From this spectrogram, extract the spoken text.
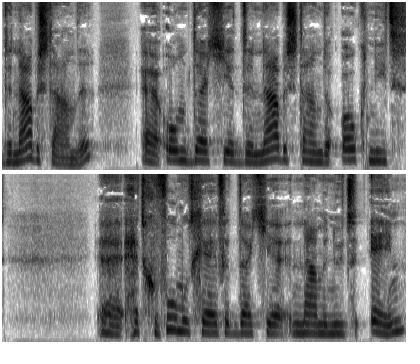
de nabestaanden. Omdat je de nabestaanden ook niet het gevoel moet geven dat je na minuut één,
